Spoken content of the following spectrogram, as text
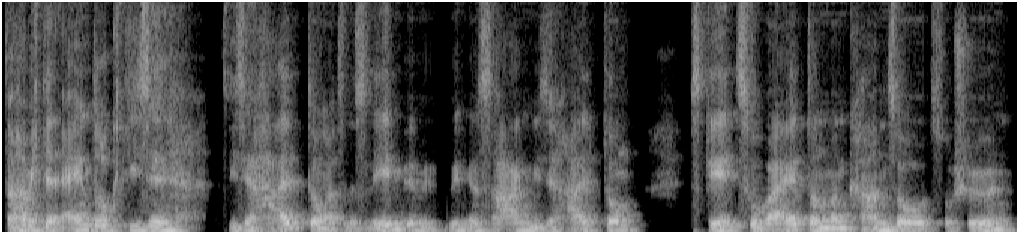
da habe ich den Eindruck, diese, diese Haltung, also das Leben, wir will ja sagen, diese Haltung, es geht so weit und man kann so, so schön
